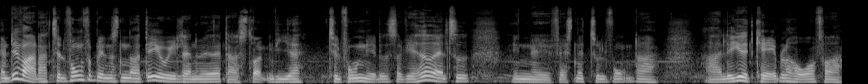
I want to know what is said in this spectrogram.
Jamen det var der. Telefonforbindelsen, og det er jo et eller andet med, at der er strøm via telefonnettet. Så vi havde altid en øh, fastnettelefon, der har ligget et kabel herovre fra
